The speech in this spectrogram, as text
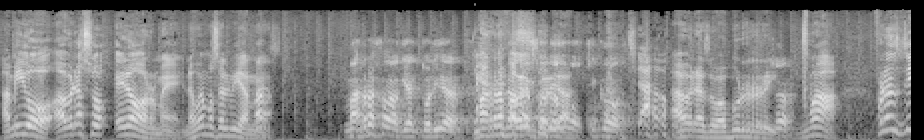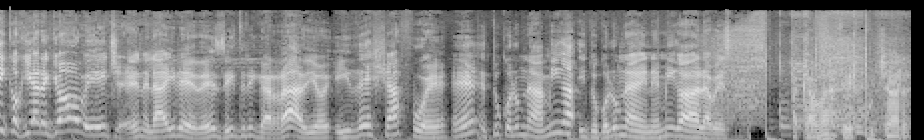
Amigo, abrazo enorme. Nos vemos el viernes. Más ráfaga que actualidad. Más ráfaga que actualidad. chicos. Chao. Abrazo, papurri. Francisco Giarkovich en el aire de Cítrica Radio y de ya fue, ¿eh? Tu columna amiga y tu columna enemiga a la vez. Acabas de escuchar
